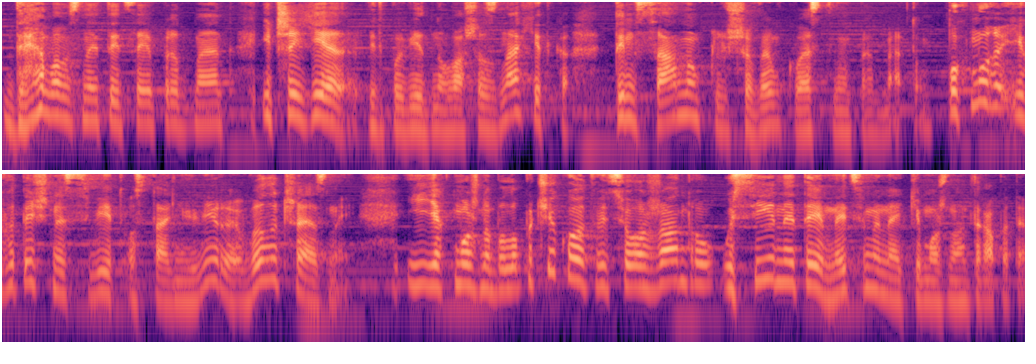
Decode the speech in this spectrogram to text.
Де вам знайти цей предмет, і чи є відповідно ваша знахідка тим самим ключовим квестовим предметом? Похмурий і готичний світ останньої віри величезний, і як можна було почекувати від цього жанру, усіяний таємницями, на які можна натрапити,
